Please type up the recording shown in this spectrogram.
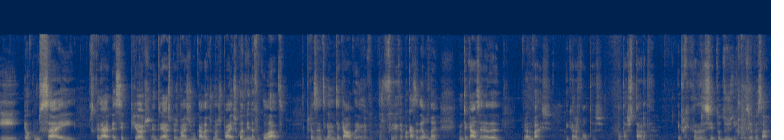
E eu comecei, se calhar, a ser pior, entre aspas, mais desbocada que os meus pais quando vim da faculdade. Porque eles ainda tinham muito aquela coisa. Depois fui viver para a casa deles, né? Muito aquela cena de onde vais? A que horas voltas? Voltaste tarde. E porquê que andas a sair todos os dias? E eu pensar,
